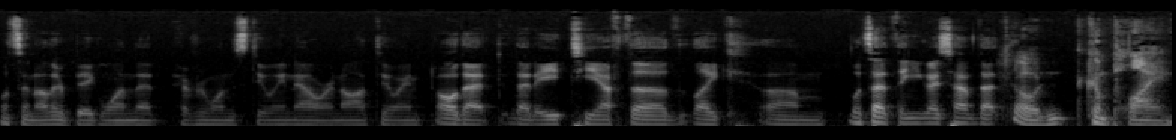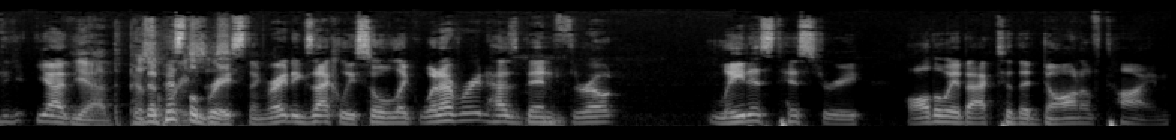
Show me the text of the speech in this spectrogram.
what's another big one that everyone's doing now or not doing? Oh, that that ATF, the like, um, what's that thing you guys have? That Oh, complying. yeah, Yeah, the pistol, the pistol braces. brace thing, right? Exactly. So like whatever it has been throughout latest history, all the way back to the dawn of time,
